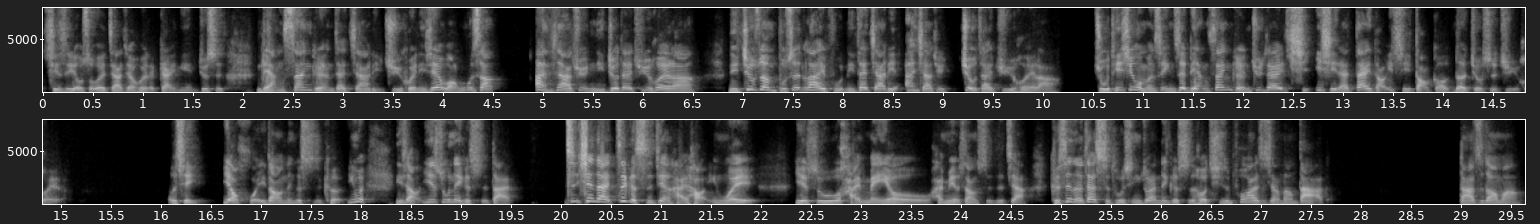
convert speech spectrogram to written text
其实有所谓家教会的概念，就是两三个人在家里聚会。你现在网络上按下去，你就在聚会啦。你就算不是 Life，你在家里按下去就在聚会啦。主提醒我们是，你这两三个人聚在一起，一起来代祷，一起祷告，那就是聚会了。而且要回到那个时刻，因为你想，耶稣那个时代，这现在这个时间还好，因为耶稣还没有还没有上十字架。可是呢，在使徒行传那个时候，其实破坏是相当大的。大家知道吗？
